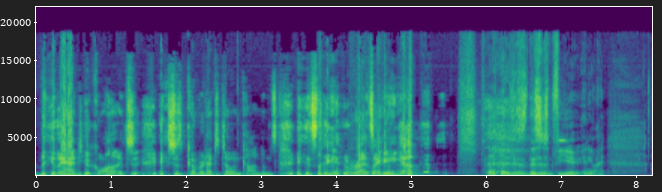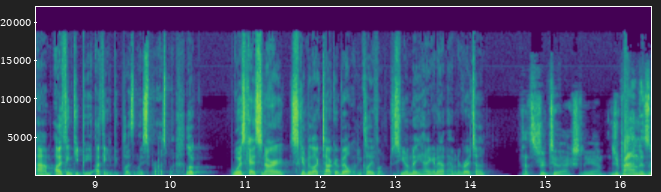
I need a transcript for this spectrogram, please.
They, they hand you a koala. It's just, it's just covered head to toe in condoms. It's like right. It's like here you go. this is this isn't for you anyway. Um, I think you'd be I think you'd be pleasantly surprised. But look, worst case scenario, it's going to be like Taco Bell in Cleveland. Just you and me hanging out, having a great time. That's true too. Actually, yeah. Japan is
